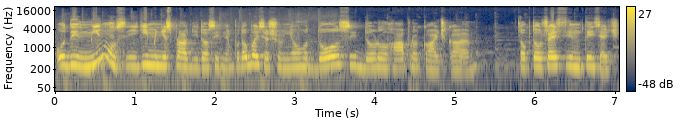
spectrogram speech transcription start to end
один мінус, який мені справді досить не подобається, що в нього досить дорога прокачка. Тобто вже 7 тисяч.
